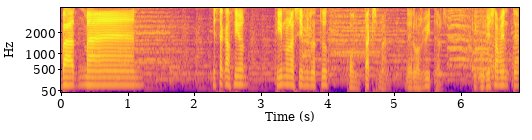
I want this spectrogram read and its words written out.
Batman. Esta canción tiene una similitud con Taxman de los Beatles, que curiosamente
